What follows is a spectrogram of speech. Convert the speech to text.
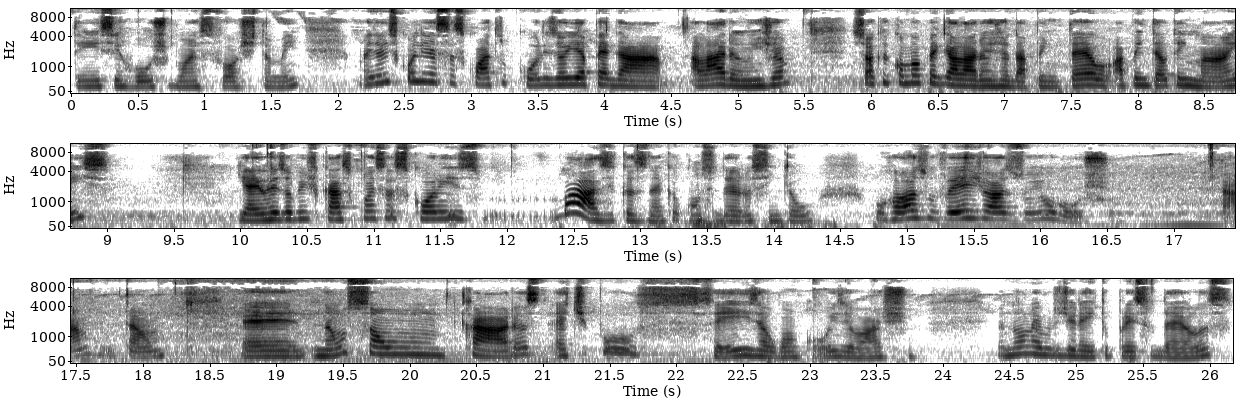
Tem esse roxo mais forte também. Mas eu escolhi essas quatro cores. Eu ia pegar a laranja. Só que como eu peguei a laranja da Pentel, a Pentel tem mais. E aí eu resolvi ficar com essas cores básicas, né? Que eu considero assim, que é o, o rosa, o verde, o azul e o roxo. Tá? Então, é, não são caras, é tipo seis alguma coisa, eu acho. Eu não lembro direito o preço delas.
